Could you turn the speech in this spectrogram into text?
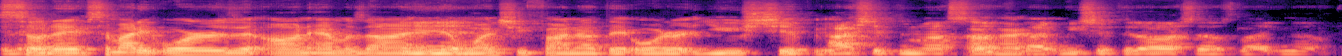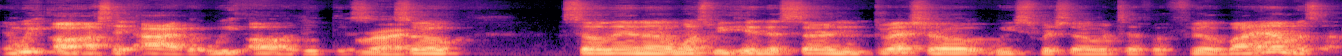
And So they somebody orders it on Amazon, and then once you find out they order it, you ship it. I shipped it myself. Like we shipped it ourselves. Like you know, and we all I say I, but we all did this. Right. So so then uh, once we hit a certain threshold, we switched over to fulfilled by Amazon,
